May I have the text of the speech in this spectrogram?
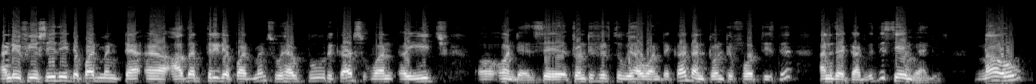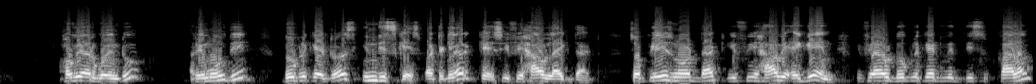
And if you see the department uh, other three departments we have two records one uh, each uh, one day. Say 25th we have one record and 24th is the another record with the same values. Now how we are going to remove the duplicate rows in this case particular case if you have like that. So please note that if you have again if you have duplicate with this column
